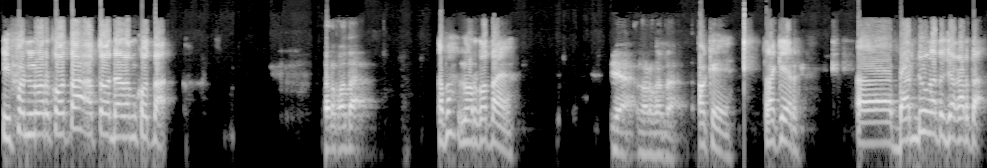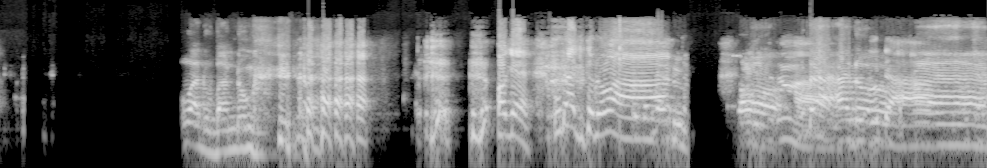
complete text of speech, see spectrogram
event luar kota atau dalam kota? Luar kota. Apa? Luar kota ya? Iya, luar kota. Oke, okay. terakhir. Uh, Bandung atau Jakarta? Waduh, Bandung. Oke, okay. udah gitu doang. Oh, udah, aduh. Udah. Ah,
